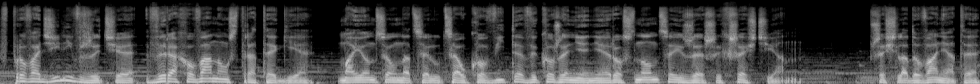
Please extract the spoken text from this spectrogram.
wprowadzili w życie wyrachowaną strategię, mającą na celu całkowite wykorzenienie rosnącej rzeszy chrześcijan. Prześladowania te,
